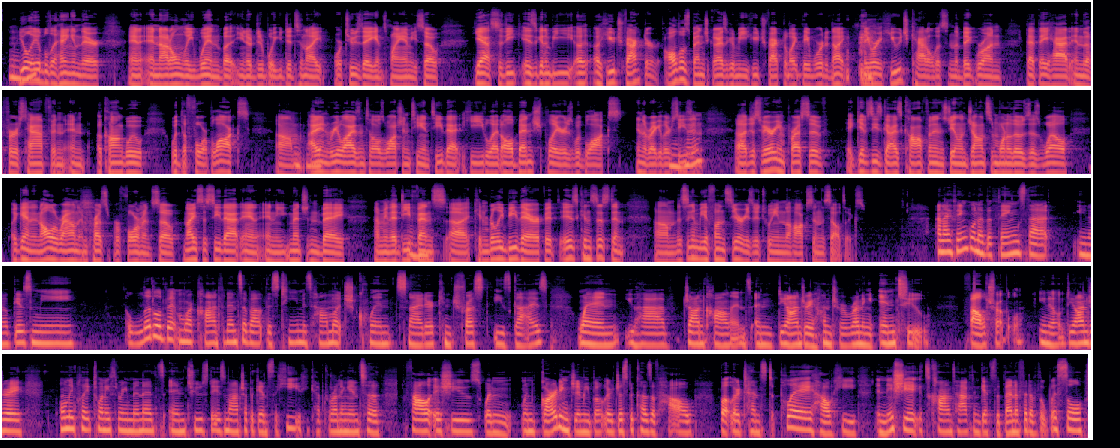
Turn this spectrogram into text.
you'll mm-hmm. able to hang in there and and not only win, but you know did what you did tonight or Tuesday against Miami. So. Yeah, Saddiq is going to be a, a huge factor. All those bench guys are going to be a huge factor, like they were tonight. They were a huge catalyst in the big run that they had in the first half, and and Okongwu with the four blocks. Um, I didn't realize until I was watching TNT that he led all bench players with blocks in the regular season. Uh, just very impressive. It gives these guys confidence. Jalen Johnson, one of those as well. Again, an all around impressive performance. So nice to see that. And and you mentioned Bey. I mean, that defense uh, can really be there if it is consistent. Um, this is going to be a fun series between the Hawks and the Celtics. And I think one of the things that, you know, gives me a little bit more confidence about this team is how much Quin Snyder can trust these guys when you have John Collins and DeAndre Hunter running into foul trouble. You know, DeAndre only played 23 minutes in Tuesday's matchup against the Heat. He kept running into foul issues when when guarding Jimmy Butler just because of how Butler tends to play, how he initiates contact and gets the benefit of the whistle.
